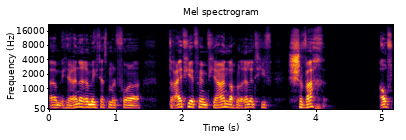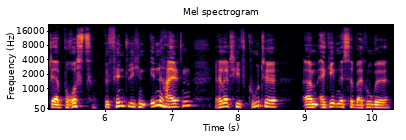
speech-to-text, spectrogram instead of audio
Ähm, ich erinnere mich, dass man vor drei, vier, fünf Jahren noch mit relativ schwach auf der Brust befindlichen Inhalten relativ gute ähm, Ergebnisse bei Google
